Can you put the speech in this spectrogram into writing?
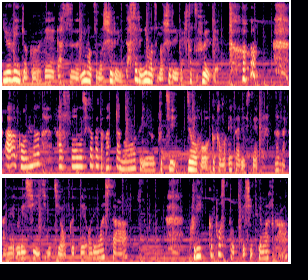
郵便局で出す荷物の種類、出せる荷物の種類が一つ増えて、ああ、こんな発想の仕方があったの？っていうプチ情報とかも得たりして、なんだかね、嬉しい一日を送っておりました。クリックポストって知ってますか？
